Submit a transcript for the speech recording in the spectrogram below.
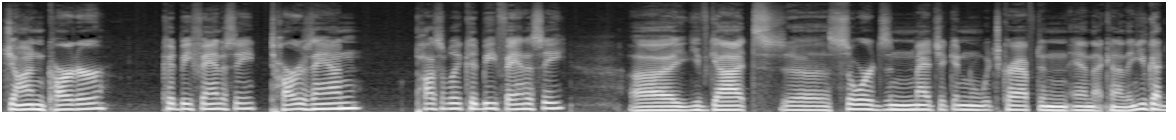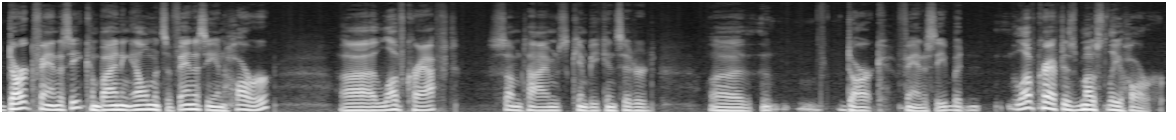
John Carter could be fantasy. Tarzan possibly could be fantasy. Uh, you've got uh, swords and magic and witchcraft and, and that kind of thing. You've got dark fantasy, combining elements of fantasy and horror. Uh, Lovecraft sometimes can be considered uh, dark fantasy, but Lovecraft is mostly horror.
